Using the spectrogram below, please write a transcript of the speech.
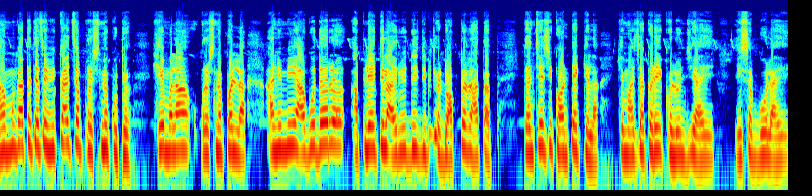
मग आता त्याचा विकायचा प्रश्न कुठं? हे मला प्रश्न पडला. आणि मी अगोदर आपल्या येथील आयुर्वेदिक डॉक्टर राहतात त्यांच्याशी कॉन्टॅक्ट केला की माझ्याकडे कलोंजी आहे इसबगोल आहे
